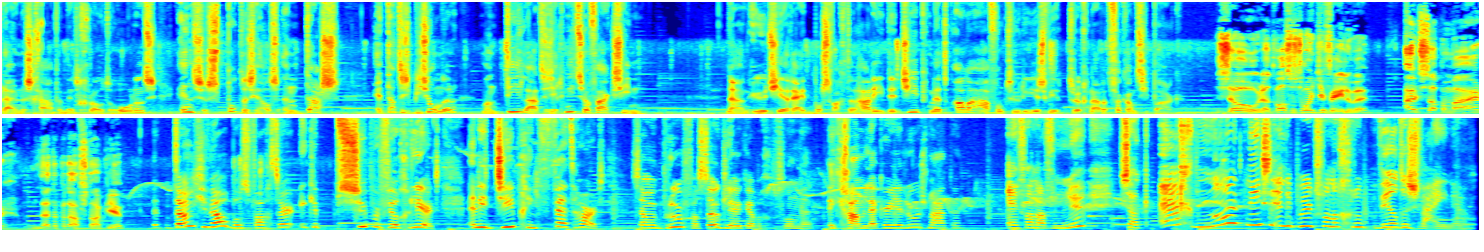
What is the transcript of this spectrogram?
bruine schapen met grote horens en ze spotten zelfs een das. En dat is bijzonder, want die laten zich niet zo vaak zien. Na een uurtje rijdt boswachter Harry de jeep met alle avonturiers weer terug naar het vakantiepark. Zo, dat was het rondje Veluwe. Uitstappen maar. Let op het afstapje. Dankjewel, boswachter. Ik heb superveel geleerd. En die jeep ging vet hard. Zou mijn broer vast ook leuk hebben gevonden. Ik ga hem lekker jaloers maken. En vanaf nu zal ik echt nooit niezen in de buurt van een groep wilde zwijnen.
